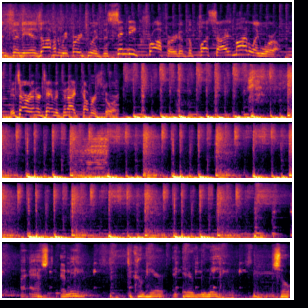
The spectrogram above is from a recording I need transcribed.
Aronson is often referred to as the Cindy Crawford of the plus size modeling world. It's our Entertainment Tonight cover story. I asked Emme to come here and interview me. So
